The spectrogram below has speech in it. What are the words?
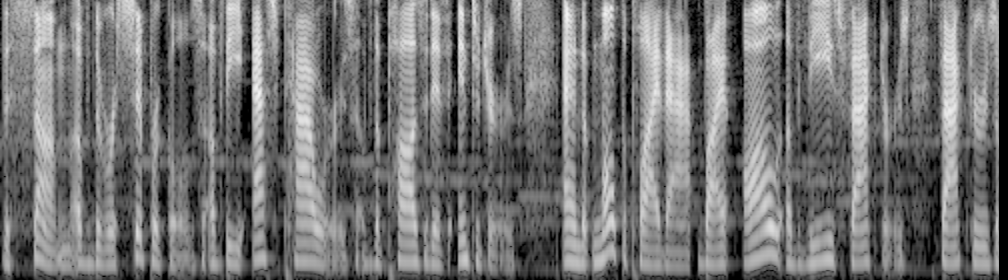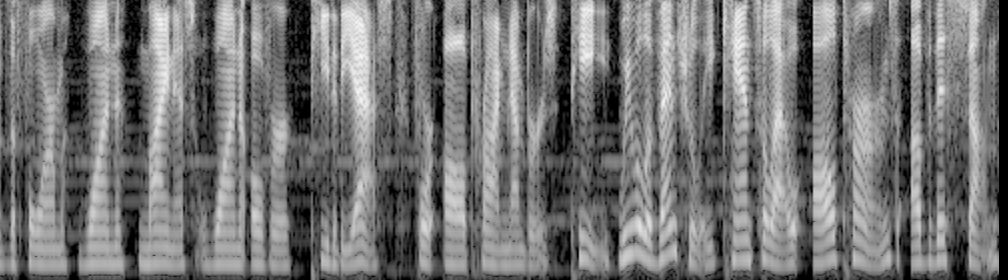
the sum of the reciprocals of the s powers of the positive integers and multiply that by all of these factors, factors of the form 1 minus 1 over p to the s for all prime numbers p, we will eventually cancel out all terms of this sum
